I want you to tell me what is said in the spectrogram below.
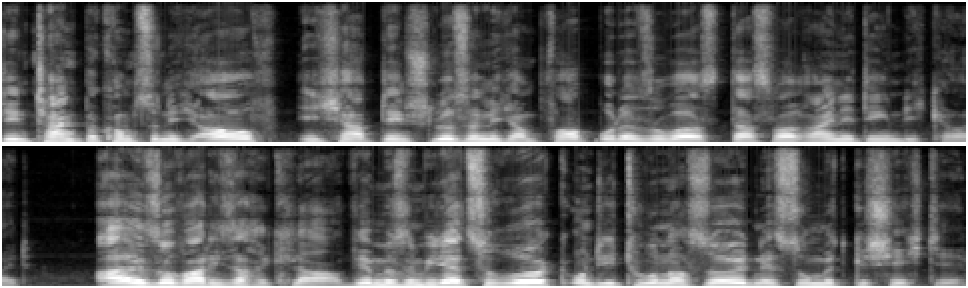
Den Tank bekommst du nicht auf, ich hab den Schlüssel nicht am Fob oder sowas, das war reine Dämlichkeit. Also war die Sache klar. Wir müssen wieder zurück und die Tour nach Sölden ist somit Geschichte.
